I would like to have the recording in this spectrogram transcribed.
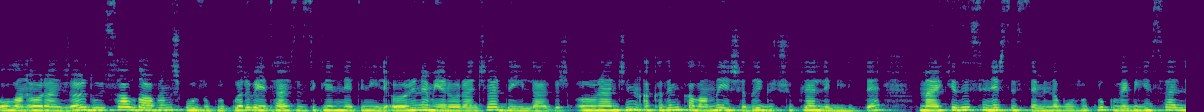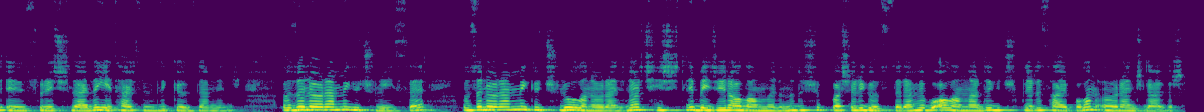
olan öğrenciler duysal davranış bozuklukları ve yetersizlikleri nedeniyle öğrenemeyen öğrenciler değillerdir. Öğrencinin akademik alanda yaşadığı güçlüklerle birlikte merkezi sinir sisteminde bozukluk ve bilimsel e, süreçlerde yetersizlik gözlemlenir. Özel öğrenme güçlüğü ise özel öğrenme güçlüğü olan öğrenciler çeşitli beceri alanlarında düşük başarı gösteren ve bu alanlarda güçlüklere sahip olan öğrencilerdir.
